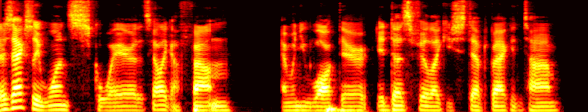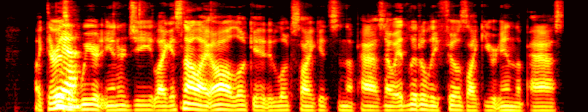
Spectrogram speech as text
There's actually one square that's got like a fountain, and when you walk there, it does feel like you stepped back in time. Like there is Yeah. a weird energy. Like it's not like oh look it, it looks like it's in the past. No, it literally feels like you're in the past.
